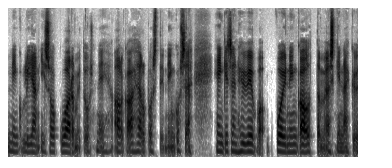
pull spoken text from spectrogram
niin kuin liian iso kuormitus, niin alkaa helposti niin kuin se henkisen hyvinvoinnin kautta myöskin näkyä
